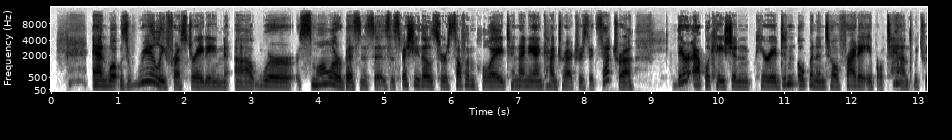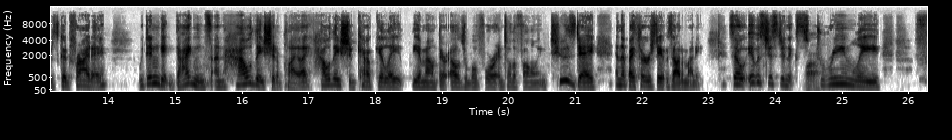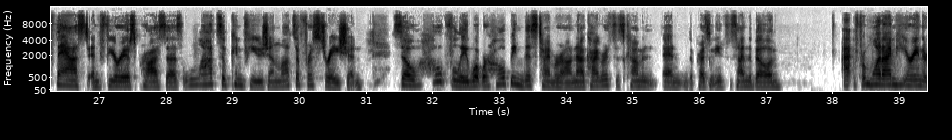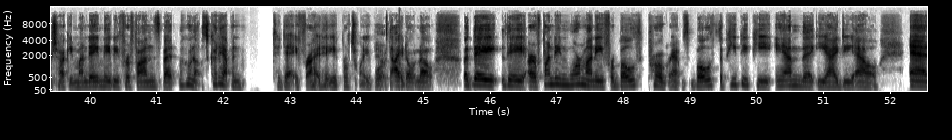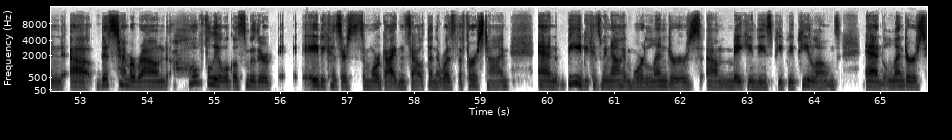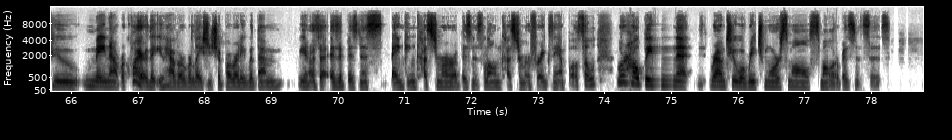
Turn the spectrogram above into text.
And what was really frustrating uh, were smaller businesses, especially those who are self-employed, 1099 contractors, etc. Their application period didn't open until Friday, April 10th, which was Good Friday we didn't get guidance on how they should apply, like how they should calculate the amount they're eligible for until the following Tuesday. And that by Thursday, it was out of money. So it was just an extremely wow. fast and furious process, lots of confusion, lots of frustration. So hopefully, what we're hoping this time around now, Congress has come and, and the president needs to sign the bill and uh, from what I'm hearing, they're talking Monday maybe for funds, but who knows? Could happen today friday april 24th i don't know. But they they are funding more money for both programs both the ppp and the eidl and uh, this time around hopefully it will go smoother a because there's some more guidance out than there was the first time and b because we now have more lenders um, making these ppp loans and lenders who may not require that you have a relationship already with them you know as a, as a business banking customer or a business loan customer for example. So we're hoping that round two will reach more small smaller businesses.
